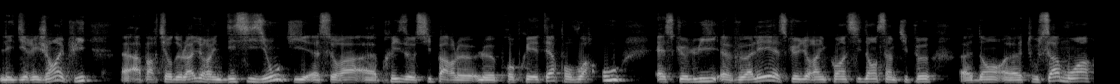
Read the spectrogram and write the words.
les dirigeants. Et puis, euh, à partir de là, il y aura une décision qui euh, sera prise aussi par le, propriétaire pour voir où est-ce que lui veut aller. Est-ce qu'il y aura une coïncidence un petit peu dans tout ça Moi,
